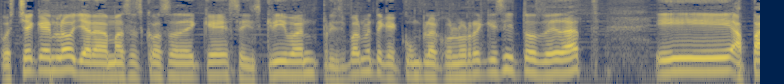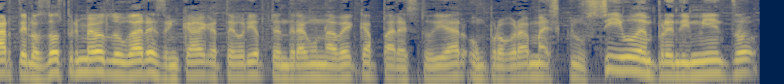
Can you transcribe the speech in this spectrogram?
pues chequenlo. Ya nada más es cosa de que se inscriban, principalmente que cumplan con los requisitos de edad. Y aparte, los dos primeros lugares en cada categoría obtendrán una beca para estudiar un programa exclusivo de emprendimiento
